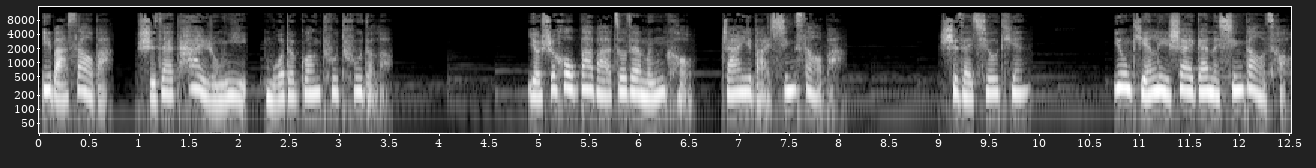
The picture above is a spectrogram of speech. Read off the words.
一把扫把实在太容易磨得光秃秃的了。有时候爸爸坐在门口扎一把新扫把，是在秋天，用田里晒干的新稻草，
